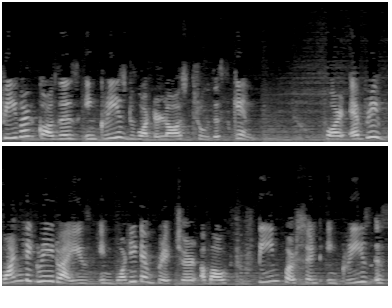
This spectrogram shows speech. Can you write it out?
Fever causes increased water loss through the skin. For every 1 degree rise in body temperature, about 15% increase is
